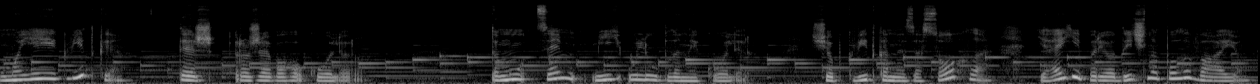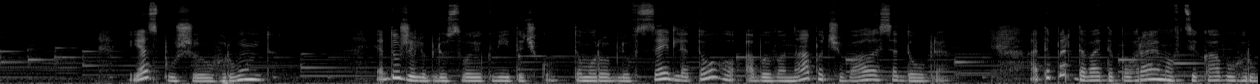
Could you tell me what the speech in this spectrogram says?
У моєї квітки теж рожевого кольору. Тому це мій улюблений колір. Щоб квітка не засохла, я її періодично поливаю. Я спушую ґрунт. Я дуже люблю свою квіточку, тому роблю все для того, аби вона почувалася добре. А тепер давайте пограємо в цікаву гру.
